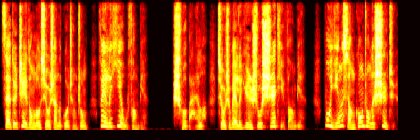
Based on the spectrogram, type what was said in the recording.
在对这栋楼修缮的过程中，为了业务方便，说白了就是为了运输尸体方便，不影响公众的视觉，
